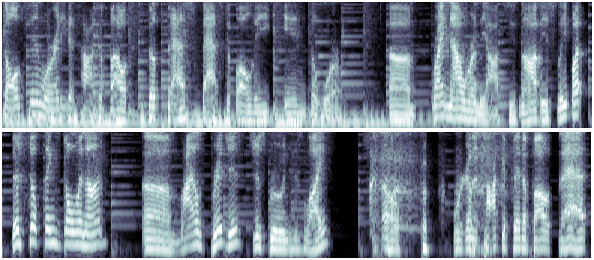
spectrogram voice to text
Dalton. We're ready to talk about the best basketball league in the world. Um, right now, we're in the offseason, obviously, but there's still things going on. Um, Miles Bridges just ruined his life. So we're going to talk a bit about that.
